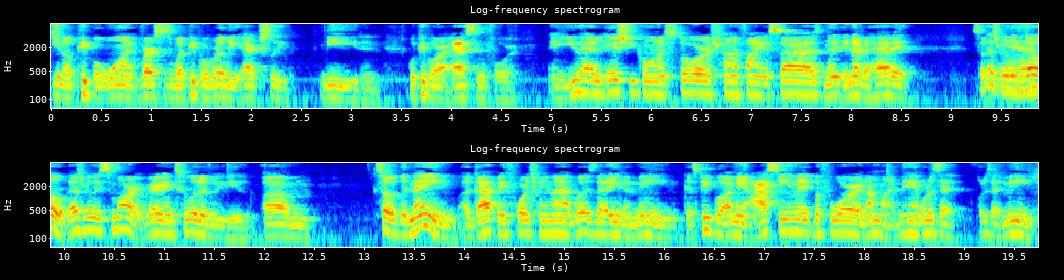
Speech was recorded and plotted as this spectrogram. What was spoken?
you know people want versus what people really actually need and what people are asking for and you had an issue going to stores trying to find your size and it never had it. So that's really yeah. dope. That's really smart. Very intuitive of you. Um, so the name Agape 429, what does that even mean? Because people, I mean, I've seen it before and I'm like, man, what does that what does that mean?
